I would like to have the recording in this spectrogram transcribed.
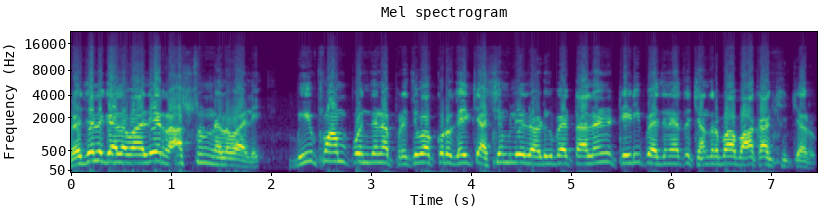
ప్రజలు గెలవాలి రాష్ట్రం నిలవాలి. బీఫామ్ పొందిన ప్రతి ఒక్కరూ గెలిచి అసెంబ్లీలో అడుగుపెట్టాలని టీడీపీ అధినేత చంద్రబాబు ఆకాంక్షించారు.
